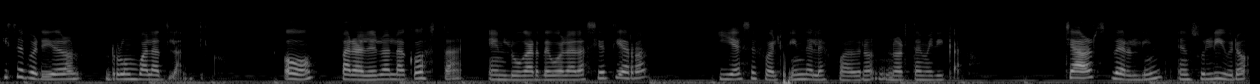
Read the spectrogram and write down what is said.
y se perdieron rumbo al Atlántico o paralelo a la costa en lugar de volar hacia tierra, y ese fue el fin del escuadrón norteamericano. Charles Berlin, en su libro,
